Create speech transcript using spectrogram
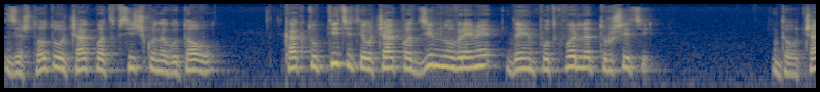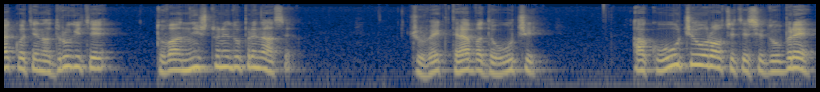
Защото очакват всичко наготово. Както птиците очакват зимно време да им подхвърлят трошици. Да очаквате на другите, това нищо не допринася. Човек трябва да учи. Ако учи уроците си добре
